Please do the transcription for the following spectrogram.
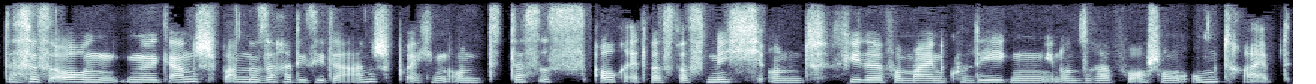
das ist auch eine ganz spannende Sache, die Sie da ansprechen. Und das ist auch etwas, was mich und viele von meinen Kollegen in unserer Forschung umtreibt.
